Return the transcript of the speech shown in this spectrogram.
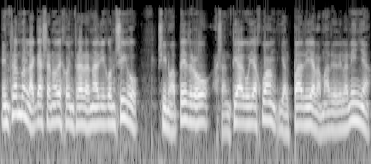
Entrando en la casa no dejó entrar a nadie consigo, sino a Pedro, a Santiago y a Juan, y al padre y a la madre de la niña.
